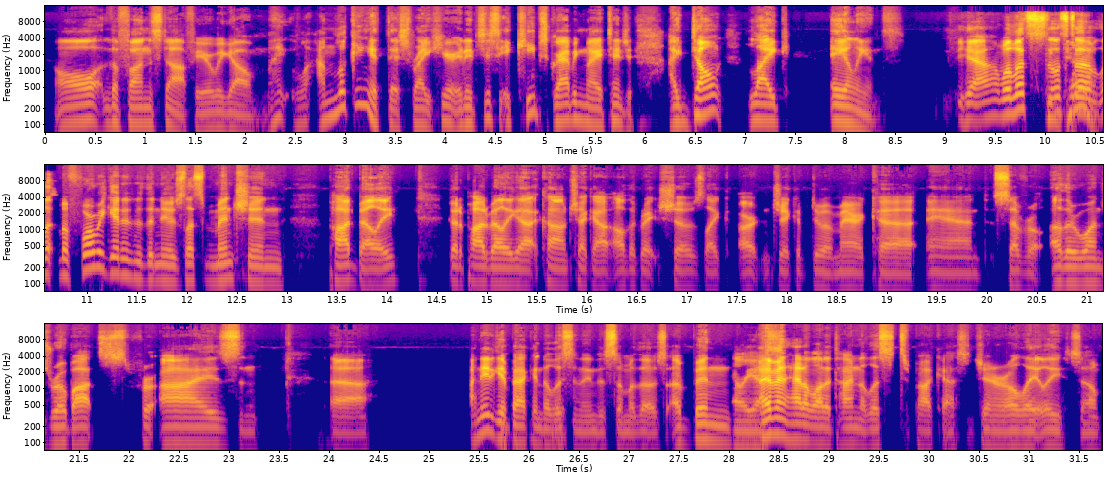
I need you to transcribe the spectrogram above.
All the fun stuff. Here we go. I, well, I'm looking at this right here and it just it keeps grabbing my attention. I don't like aliens. Yeah. Well, let's let's uh, let, before we get into the news, let's mention Podbelly. Go to podbelly.com, check out all the great shows like Art and Jacob Do America and several other ones, Robots for Eyes and uh I need to get back into listening to some of those. I've been yes. I haven't had a lot of time to listen to podcasts in general lately, so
